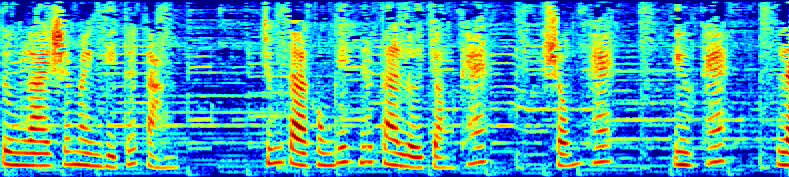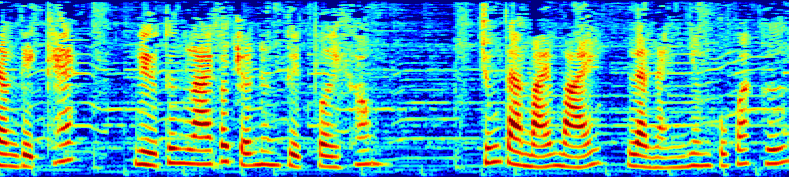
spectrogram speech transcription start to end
tương lai sẽ mang gì tới tặng. Chúng ta không biết nếu ta lựa chọn khác, sống khác, yêu khác, làm việc khác, liệu tương lai có trở nên tuyệt vời không? Chúng ta mãi mãi là nạn nhân của quá khứ,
